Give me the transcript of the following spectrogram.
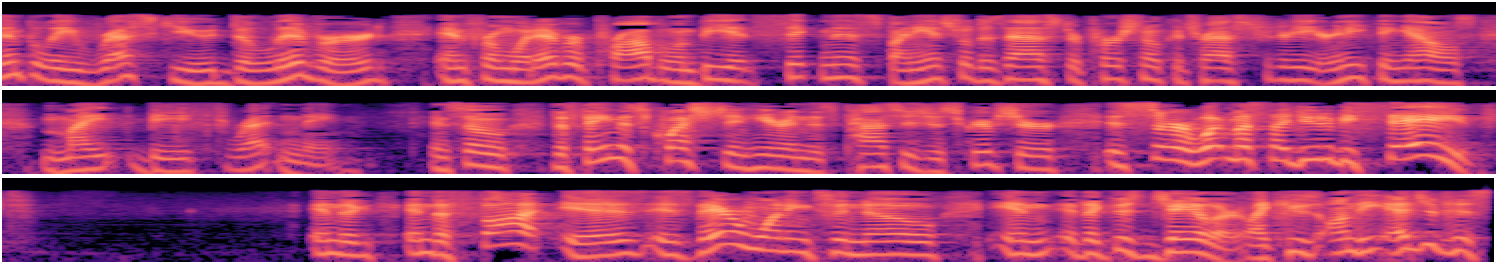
simply rescued, delivered, and from whatever problem, be it sickness, financial disaster, personal catastrophe, or anything else, might be threatening. And so the famous question here in this passage of scripture is, Sir, what must I do to be saved? And the, and the thought is, is they're wanting to know in, like this jailer, like who's on the edge of his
